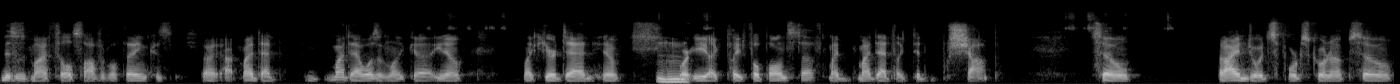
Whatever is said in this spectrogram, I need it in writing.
this is my philosophical thing because my dad, my dad wasn't like uh, you know, like your dad, you know, Mhm. where he like played football and stuff. My my dad like did shop. So but I enjoyed sports growing up, so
